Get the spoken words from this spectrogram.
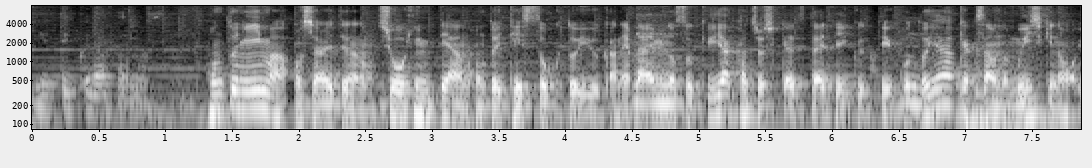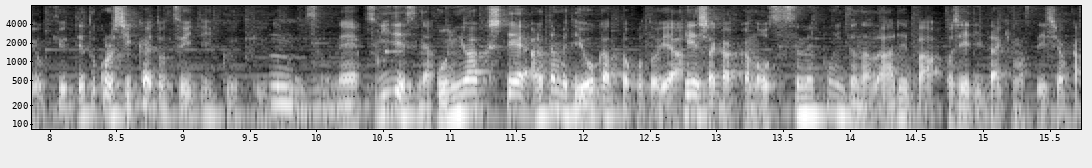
に言ってくださいました。本当に今おっしゃられてたの商品提案の本当に鉄則というかね悩みの訴求や価値をしっかり伝えていくっていうことや、うん、お客様の無意識の欲求っていうところをしっかりとついていくっていうところですよね、うん、次ですねご入学して改めて良かったことや弊社学科のおすすめポイントなどあれば教えていただけますでしょうか？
